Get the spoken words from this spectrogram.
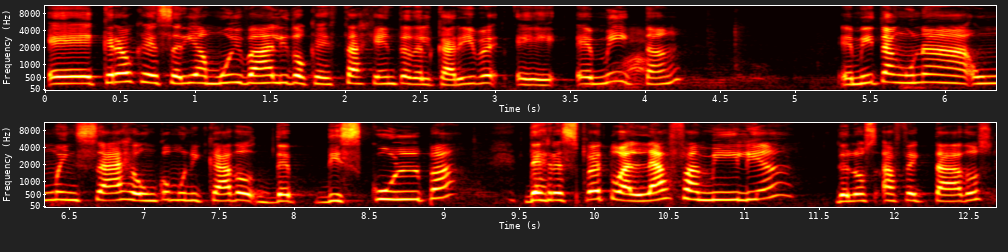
eh, creo que sería muy válido que esta gente del Caribe eh, emitan, emitan una, un mensaje, un comunicado de disculpa, de respeto a la familia, de los afectados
